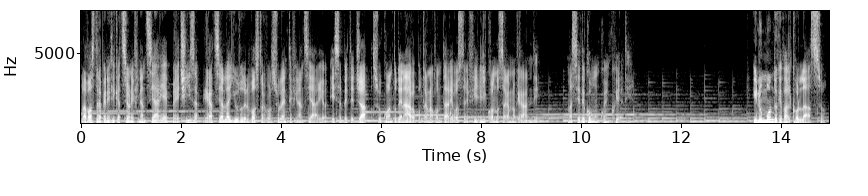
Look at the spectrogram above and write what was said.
la vostra pianificazione finanziaria è precisa grazie all'aiuto del vostro consulente finanziario e sapete già su quanto denaro potranno contare i vostri figli quando saranno grandi, ma siete comunque inquieti. In un mondo che va al collasso,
